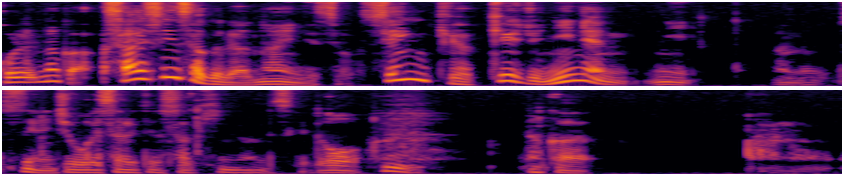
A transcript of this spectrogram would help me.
これなんか最新作ではないんですよ。1992年に、あの、すでに上映されてる作品なんですけど、うん。なんか、あの、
